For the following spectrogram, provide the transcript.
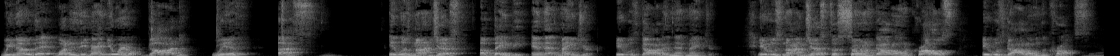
We know that what is Emmanuel? God with us. It was not just a baby in that manger. It was God in that manger. It was not just the Son of God on the cross, it was God on the cross. Yeah.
